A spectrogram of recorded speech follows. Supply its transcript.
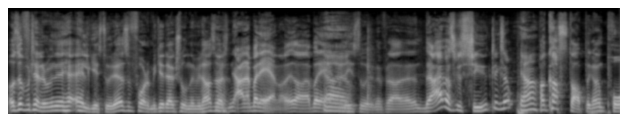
Og så forteller de en helgehistorie, så får de ikke reaksjonen de vil ha. Så er det sånn, ja, det er bare en av de, da. Det er bare en Ja, av de historiene fra Det er ganske syk, liksom. Ja. Han kasta opp en gang på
